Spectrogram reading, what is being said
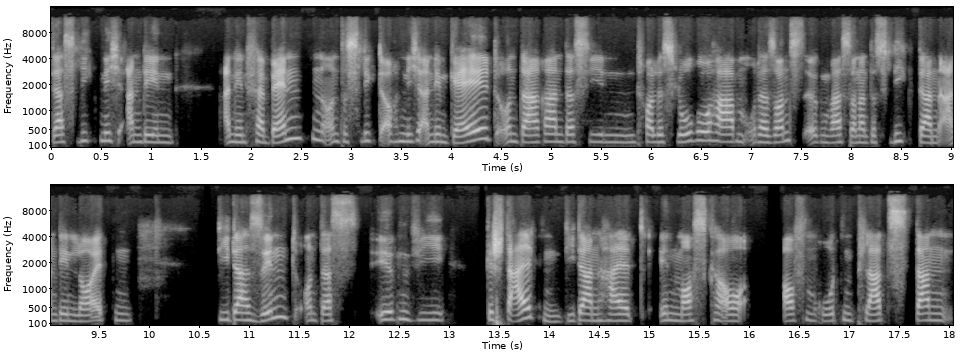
das liegt nicht an den, an den Verbänden und das liegt auch nicht an dem Geld und daran, dass sie ein tolles Logo haben oder sonst irgendwas, sondern das liegt dann an den Leuten, die da sind und das irgendwie gestalten, die dann halt in Moskau auf dem Roten Platz, dann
